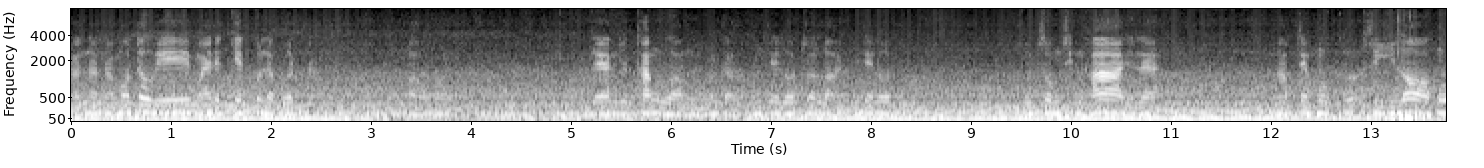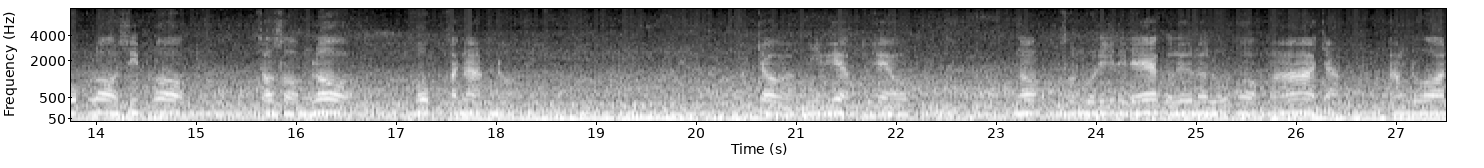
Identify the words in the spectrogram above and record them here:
อันนั้นมอเตอร์วย์หมายเลขเจ็ดพุ่นละเบิดน แลนอยู่ทางหลวงมันก็มีแต่รถส่วนหลายมีแต่รถขนส่งสินค้านี่แหละนับแต่หกสี่ล้อหกล้อสิบล้อเสาสองล้อหกคณะเนาะเจ้ามีเวียกแถวเนาะชนบุรีนี่แดก็เลยราลุออกมาจากทางด่วน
